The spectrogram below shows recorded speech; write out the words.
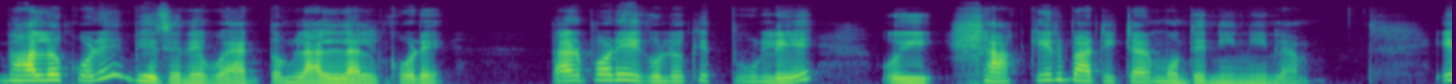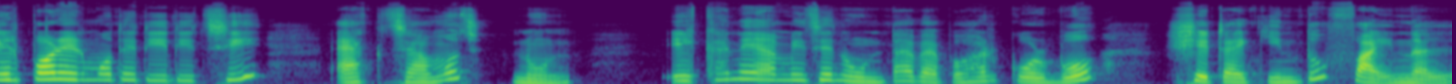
ভালো করে ভেজে নেব, একদম লাল লাল করে। তারপরে এগুলোকে তুলে ওই শাকের বাটিটার মধ্যে নিয়ে নিলাম। এরপর এর মধ্যে দিয়ে দিচ্ছি এক চামচ নুন। এখানে আমি যে নুনটা ব্যবহার করব সেটাই কিন্তু ফাইনাল।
